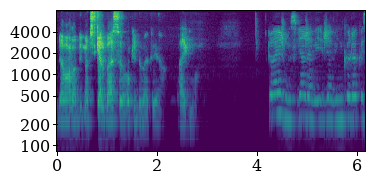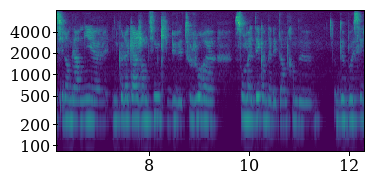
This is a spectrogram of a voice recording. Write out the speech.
ma, ma petite calebasse remplie de maté avec moi. Ouais, je me souviens, j'avais une coloc aussi l'an dernier, une coloc argentine qui buvait toujours son maté quand elle était en train de, de bosser.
